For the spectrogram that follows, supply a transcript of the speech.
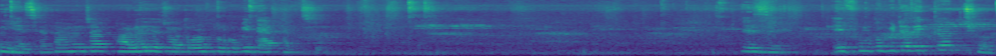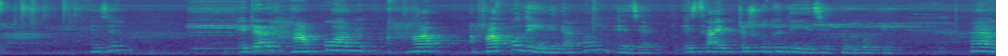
নিয়েছে। তো আমি যাক, ভালোই হয়েছে। অত বড় ফুলকপি দেখাচ্ছি। এই যে, এই ফুলকপিটা দেখতে পাচ্ছ? এই যে, এটার হাঁপও আমি হাঁপ, হাঁপও দিইনি, দেখো, এই যে, এই সাইডটা শুধু দিয়েছি ফুলকপি। হ্যাঁ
